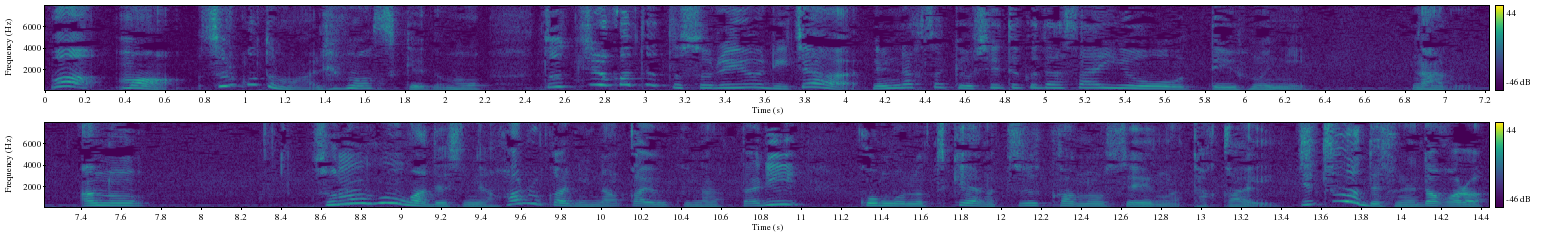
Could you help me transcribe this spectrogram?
は、まあ、することもありますけども、どちらかというとそれより、じゃあ、連絡先教えてくださいよっていうふうになる。あの、その方がですね、はるかに仲良くなったり、今後の付き合いが続く可能性が高い。実はですね、だから、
